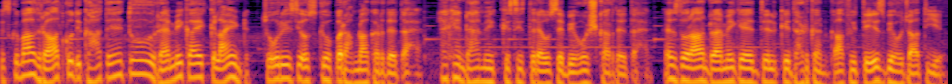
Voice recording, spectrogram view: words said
इसके बाद रात को दिखाते हैं तो रेमी का एक क्लाइंट चोरी से उसके ऊपर हमला कर देता है। लेकिन रेमी किसी तरह उसे बेहोश कर देता है। इस दौरान रेमी के दिल की धड़कन काफ़ी तेज भी हो जाती है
